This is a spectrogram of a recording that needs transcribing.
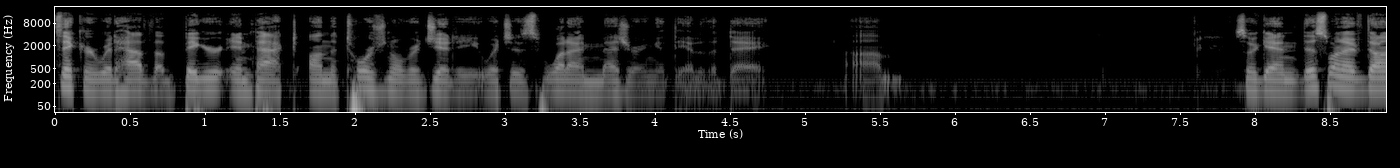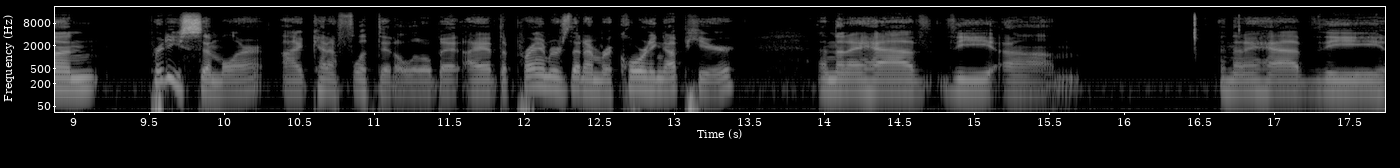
thicker would have a bigger impact on the torsional rigidity, which is what I'm measuring at the end of the day. Um, so again, this one I've done pretty similar. I kind of flipped it a little bit. I have the parameters that I'm recording up here, and then I have the um, and then I have the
